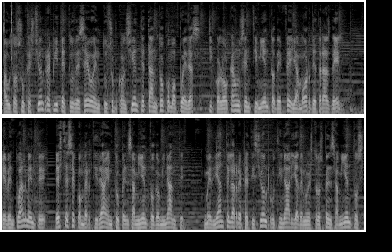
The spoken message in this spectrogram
Autosugestión repite tu deseo en tu subconsciente tanto como puedas, y coloca un sentimiento de fe y amor detrás de él. Eventualmente, este se convertirá en tu pensamiento dominante mediante la repetición rutinaria de nuestros pensamientos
